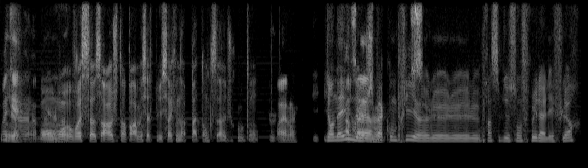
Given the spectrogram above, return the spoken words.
Ok, euh, ouais, bon, moi, en vrai, ça, ça rajoute un paramètre de plus. C'est vrai qu'il n'y en a pas tant que ça, du coup, bon. Ouais, bon. Il y en a une, euh, j'ai pas compris euh, le, le- le principe de son fruit, là, les fleurs.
